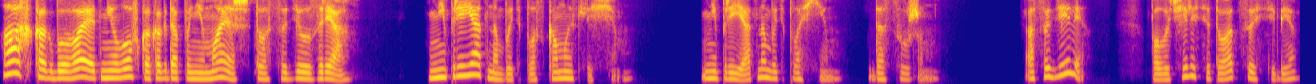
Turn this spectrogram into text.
Ах, как бывает неловко, когда понимаешь, что осудил зря. Неприятно быть плоскомыслящим. Неприятно быть плохим, досужим. Осудили? Получили ситуацию себе.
